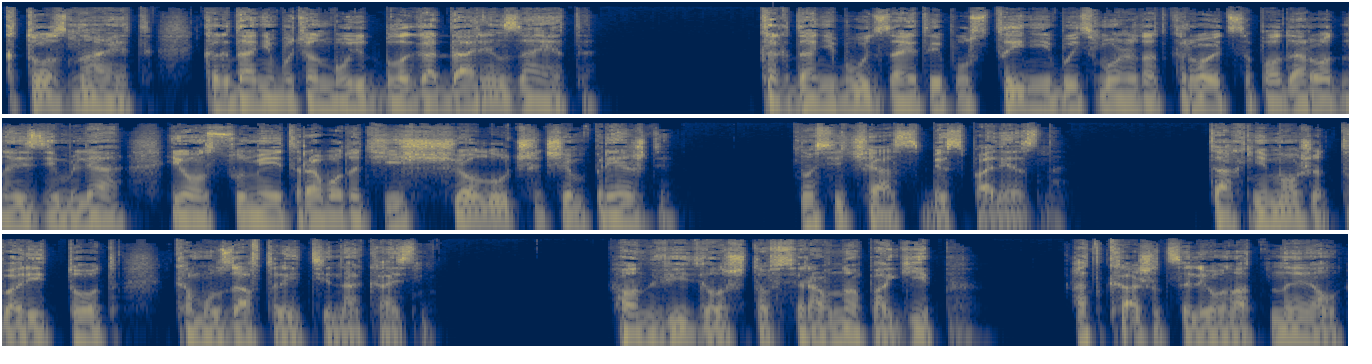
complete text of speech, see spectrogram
кто знает, когда-нибудь он будет благодарен за это. Когда-нибудь за этой пустыней, быть может, откроется плодородная земля, и он сумеет работать еще лучше, чем прежде. Но сейчас бесполезно. Так не может творить тот, кому завтра идти на казнь. Он видел, что все равно погиб. Откажется ли он от Нел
